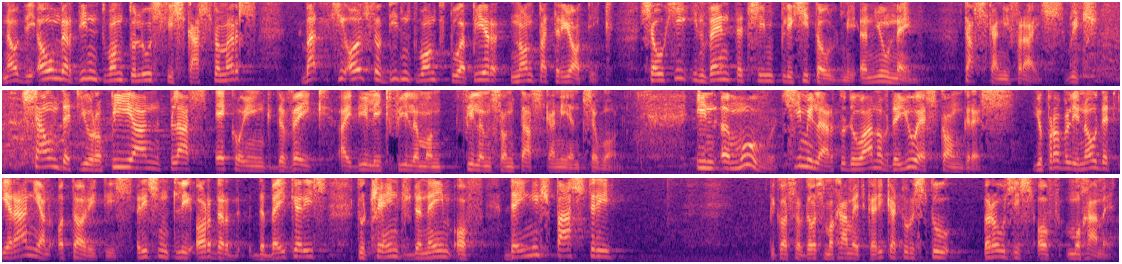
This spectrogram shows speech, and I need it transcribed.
Now, the owner didn't want to lose his customers, but he also didn't want to appear non-patriotic. So he invented simply, he told me, a new name, Tuscany Fries, which sounded European, plus echoing the vague, idyllic film on, films on Tuscany and so on. In a move similar to the one of the US Congress, you probably know that Iranian authorities recently ordered the bakeries to change the name of Danish pastry because of those Mohammed caricatures to roses of Mohammed.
